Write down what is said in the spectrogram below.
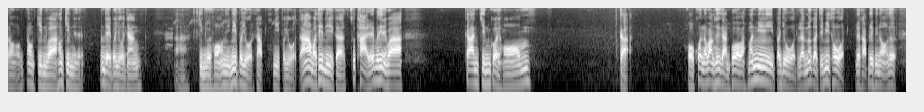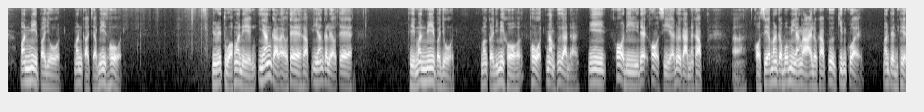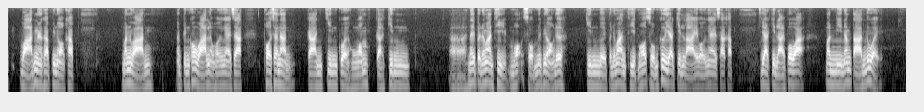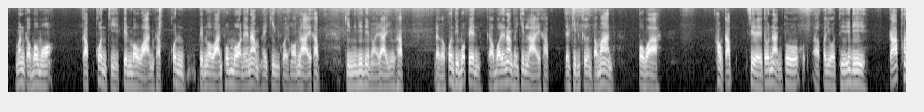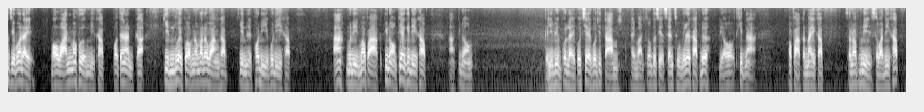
ลองลองกินว่าเฮากินเนี่ยมันได้ประโยชน์หยังอ่า กินกล้วยหอมนี่มีประโยชน์ครับ มีประโยชน์อ้าวมาที่นี่ก็สุดท้ายเลยมาที่นี่ว่า การกินกล้วยหอมกะขอคนระวังคือกันเพราะว่ามันมีประโยชน์แล้วมันก็จะมีโทษเลยครับเลยพี่น้องเลยมันมีประโยชน์ มันก็จะมีโทษ อยู่ในตัวของมันเองอิหยังก็แล้วแต่ครับอิหยังก็แล้วแต่ที่มันมีประโยชน์ มันก็จะมีข้อโทษนำคือกันได้มีข้อดีและข้อเสียด้วยกันนะครับ ข้อเสียมันก็บ่มีอย่างหลายหรอกครับ คือกินกล้วย มันเป็นเผ็ดหวานนะครับ พี่น้องครับ มันหวานมันเป็นของหวานหรือว่ายังไงซะเพราะฉะนั้นการกินกล้วยหอมกับกินในปริมาณที่เหมาะสมเลยพี่น้องเด้อกินโดยปริมาณที่เหมาะสมคืออย่ากินหลายบอกยังไงซะครับ อย่ากินหลายเพราะว่ามันมีน้ำตาลด้วย มันก็บ่เหมาะกับคนที่เป็นเบาหวานครับ คนเป็นเบาหวานผมบ่แนะนำให้กินกล้วยหอมหลายครับ กินนิดๆหน่อยๆได้อยู่ครับ แล้วก็คนที่บ่เป็นก็บ่แนะนำให้กินหลายครับอย่ากินเกินประมาณ เพราะว่าเฮากับสิได้ตัวนั้นตัวประโยชน์ที่ดีกับเฮาสิบ่ได้เบาหวานมาเพิ่มอีกครับเพราะฉะนั้นก็กินด้วยความระมัดระวังครับ กินให้พอดีพอดีครับอะมื้อนี้มาฝากพี่น้องเพียงแค่นี้ครับอะพี่น้องก็อย่าลืมกดไลค์กดแชร์กดติดตามในบ้านสวนเกษตรแสนสูงด้วยครับ เด้อเดี๋ยวคลิปหน้ามาฝากกันใหม่ครับสำหรับมื้อนี้สวัสดีครับ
